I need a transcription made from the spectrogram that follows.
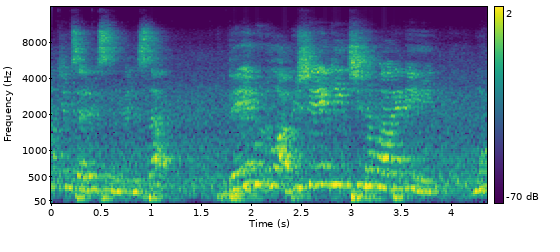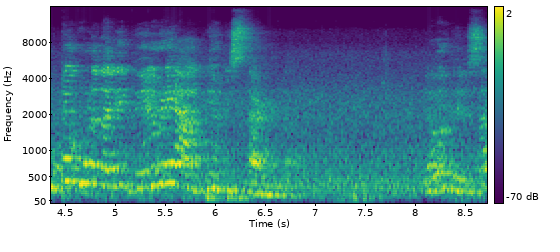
వాక్యం చదివిస్తుంది తెలుసా? దేవుడు అభిషేకించిన వారిని ముట్టకూడదని దేవుడే ఆజ్ఞాపిస్తాడంట. ఎవరు తెలుసా?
